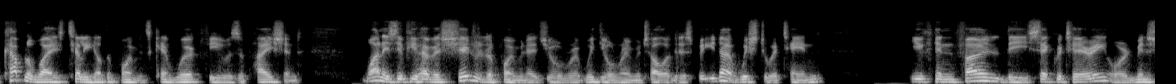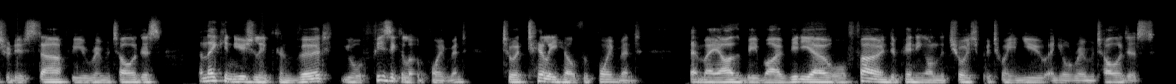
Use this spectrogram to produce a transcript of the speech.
A couple of ways telehealth appointments can work for you as a patient. One is if you have a scheduled appointment your, with your rheumatologist, but you don't wish to attend, you can phone the secretary or administrative staff for your rheumatologist, and they can usually convert your physical appointment to a telehealth appointment. That may either be by video or phone, depending on the choice between you and your rheumatologist.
